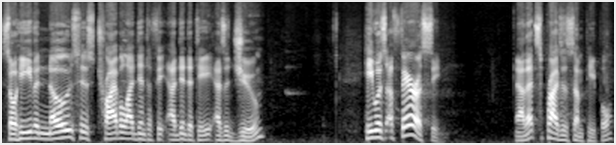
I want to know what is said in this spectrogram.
so he even knows his tribal identity, identity as a Jew. He was a Pharisee. Now that surprises some people.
